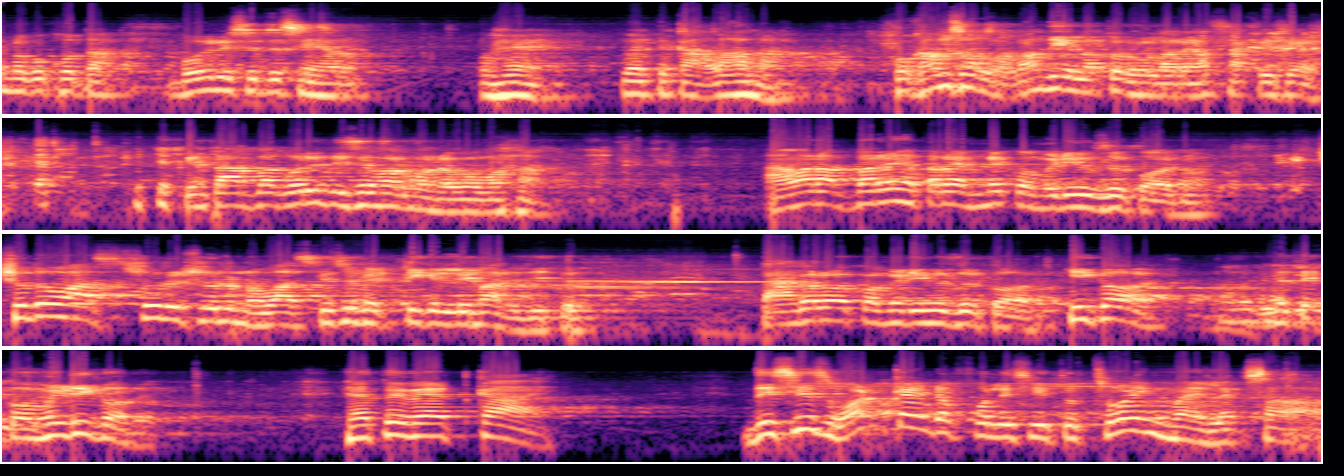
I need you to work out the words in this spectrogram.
আপনাকে খোদা বই রয়েছে যে সেহার ও হ্যাঁ কালা না ও গামছা বান্ধি গেলা তোর হলারে আর চাকরি শেষ। কিন্তু আব্বা বলে দিছে মনে বাবা। আমার আব্বারে তারা এমনি কমেডি ইউজ করে শুধু ওয়াজ শুরু শুরু না ওয়াজ কিছু প্র্যাকটিক্যালি মারি দিত। তাগরও কমেডি হুজুর কর কি কর এতে কমেডি করে। হেতে but this is what kind of policy to throwing my lecture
